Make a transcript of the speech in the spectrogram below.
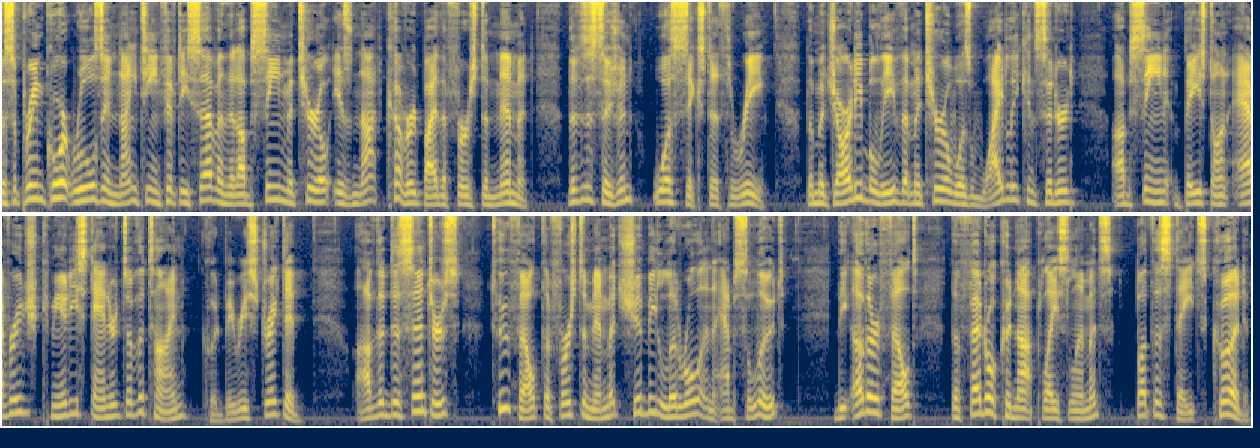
The Supreme Court rules in 1957 that obscene material is not covered by the First Amendment. The decision was 6 to 3. The majority believed that material was widely considered obscene based on average community standards of the time could be restricted. Of the dissenters, two felt the First Amendment should be literal and absolute. The other felt the federal could not place limits, but the states could.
